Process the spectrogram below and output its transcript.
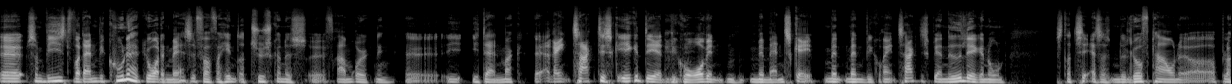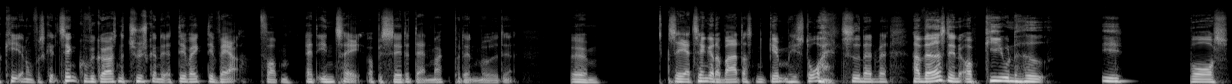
Øh, som viste, hvordan vi kunne have gjort en masse for at forhindre tyskernes øh, fremrykning øh, i, i Danmark. Øh, rent taktisk ikke det, at vi kunne overvinde dem med mandskab, men, men vi kunne rent taktisk ved at nedlægge nogle strate- altså lufthavne og blokere nogle forskellige ting, kunne vi gøre sådan, at tyskerne, at det var ikke det værd for dem at indtage og besætte Danmark på den måde der. Øhm, så jeg tænker da bare, at der sådan gennem historien siden, at man har været sådan en opgivenhed i vores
